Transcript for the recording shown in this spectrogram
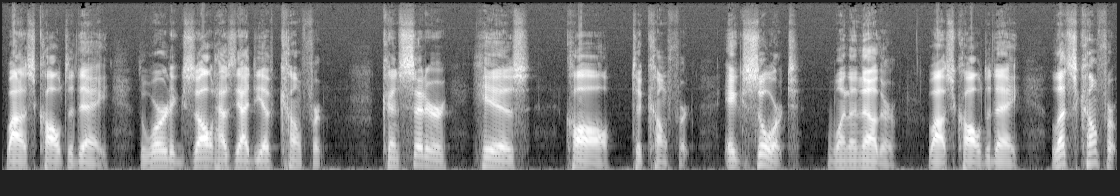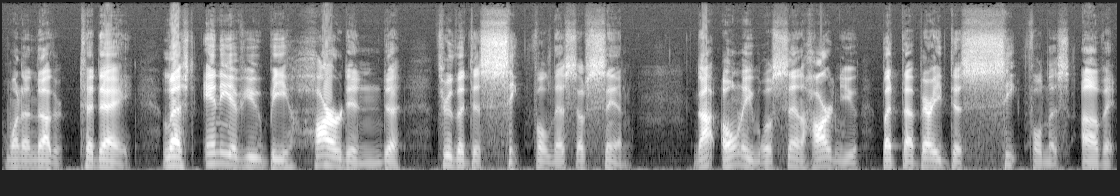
while it's called today. The word exalt has the idea of comfort. Consider his call to comfort. Exhort one another while it's called today. Let's comfort one another today, lest any of you be hardened through the deceitfulness of sin. Not only will sin harden you, but the very deceitfulness of it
